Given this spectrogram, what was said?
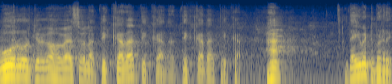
ಊರೂರು ತಿರುಗೋ ಹವ್ಯಾಸವಿಲ್ಲ ತಿಕ್ಕದ ತಿಕ್ಕದ ತಿಕ್ಕದ ತಿಕ್ಕ ಹಾಂ ದಯವಿಟ್ಟು ಬಿಡ್ರಿ.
